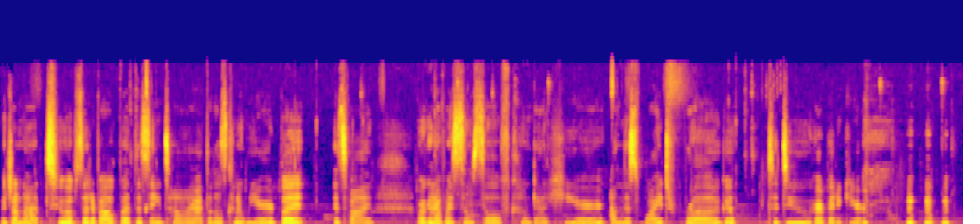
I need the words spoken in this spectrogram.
which I'm not too upset about, but at the same time, I thought that was kind of weird, but it's fine. We're gonna have my sim self come down here on this white rug to do her pedicure.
